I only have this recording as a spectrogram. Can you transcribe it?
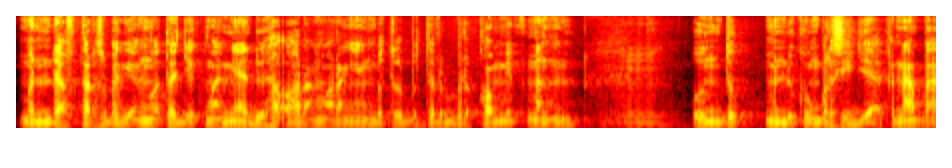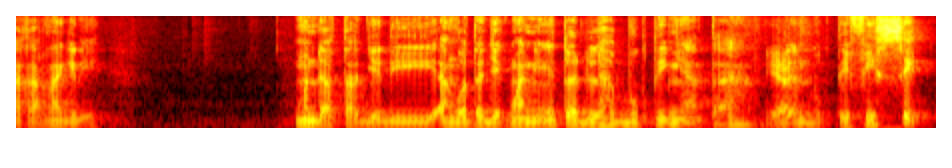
mendaftar sebagai anggota Jackmania adalah orang-orang yang betul-betul berkomitmen untuk mendukung Persija. Kenapa? Karena gini, mendaftar jadi anggota Jackmania itu adalah bukti nyata Ya. dan bukti fisik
